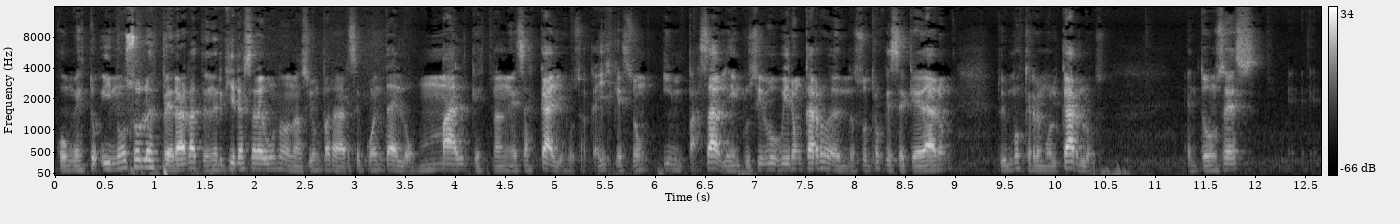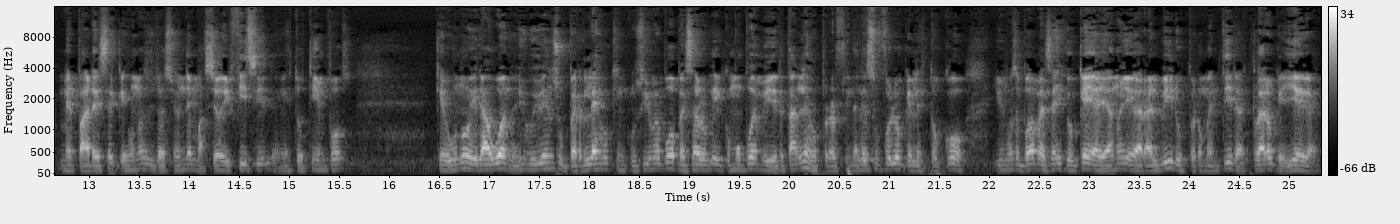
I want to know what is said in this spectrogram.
con esto y no solo esperar a tener que ir a hacer alguna donación para darse cuenta de lo mal que están esas calles, o sea, calles que son impasables, inclusive hubieron carros de nosotros que se quedaron, tuvimos que remolcarlos. Entonces, me parece que es una situación demasiado difícil en estos tiempos que uno dirá, bueno, ellos viven súper lejos, que inclusive me puedo pensar, ok, ¿cómo pueden vivir tan lejos? Pero al final eso fue lo que les tocó. Y uno se puede pensar, que, ok, allá no llegará el virus, pero mentira, claro que llega.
